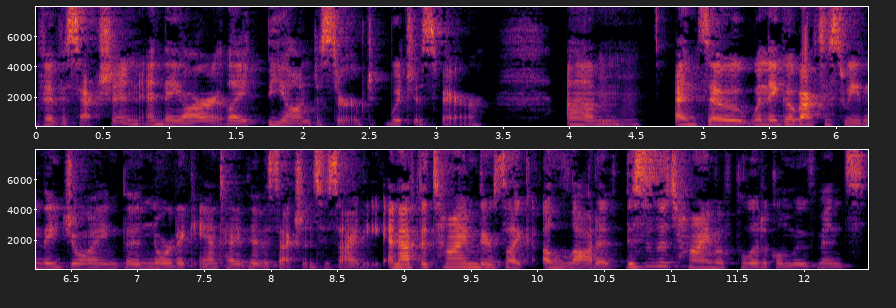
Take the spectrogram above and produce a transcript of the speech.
vivisection and they are like beyond disturbed, which is fair. Um Mhm. and so when they go back to Sweden, they join the Nordic Anti Vivisection Society. And at the time, there's like a lot of this is a time of political movements.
